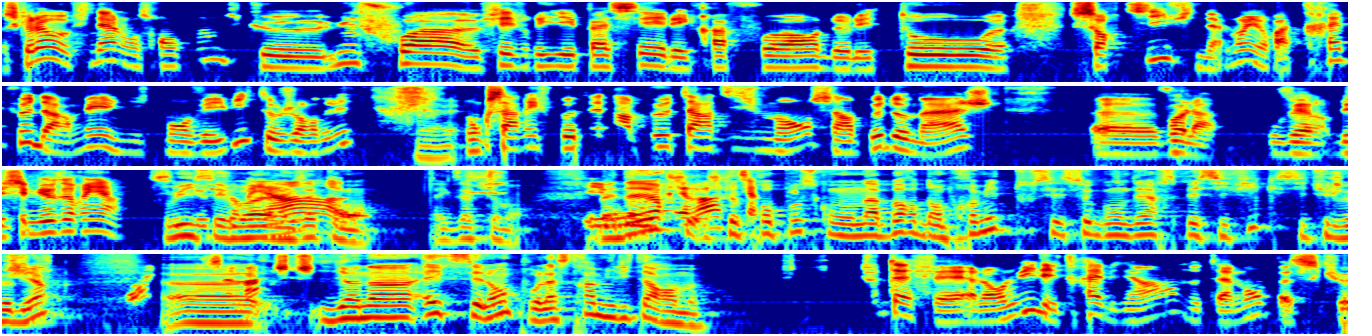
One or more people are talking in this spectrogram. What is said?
Parce que là, au final, on se rend compte qu'une fois euh, février passé, les Craftworld, les taux euh, sortis, finalement, il y aura très peu d'armées uniquement V8 aujourd'hui. Donc ça arrive peut-être un peu tardivement, c'est un peu dommage. voilà, on verra. Mais c'est mieux que rien. Oui, c'est vrai, exactement. Exactement. Bah, d'ailleurs, je, te propose qu'on aborde en premier tous ces secondaires spécifiques, si tu le veux bien. Euh, il y en a un excellent pour l'Astra Militarum. Tout à fait. Alors lui, il est très bien, notamment parce que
